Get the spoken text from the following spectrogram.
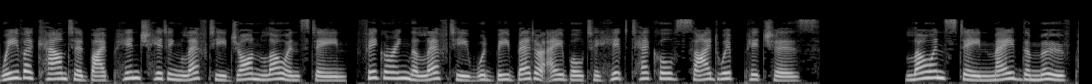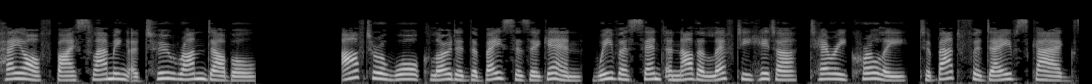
Weaver countered by pinch-hitting lefty John Lowenstein, figuring the lefty would be better able to hit Tekulve's sidewhip pitches. Lowenstein made the move pay off by slamming a two-run double. After a walk loaded the bases again, Weaver sent another lefty hitter, Terry Crowley, to bat for Dave Skaggs.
